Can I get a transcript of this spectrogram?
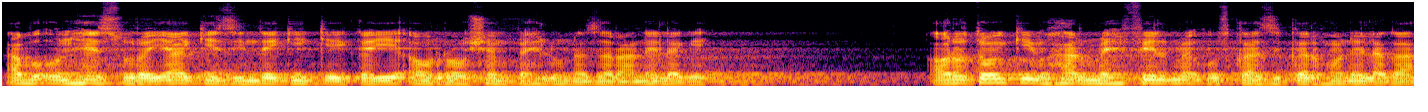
اب انہیں سریا کی زندگی کے کئی اور روشن پہلو نظر آنے لگے۔ عورتوں کی ہر محفل میں اس کا ذکر ہونے لگا۔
